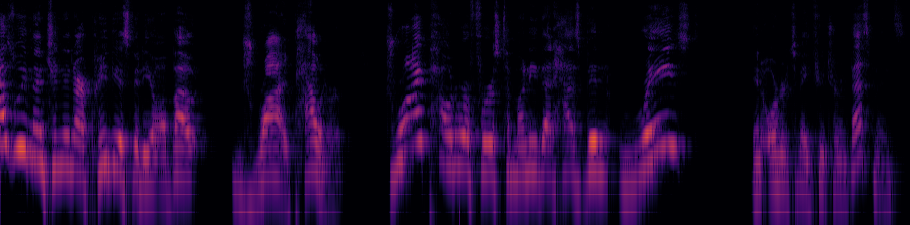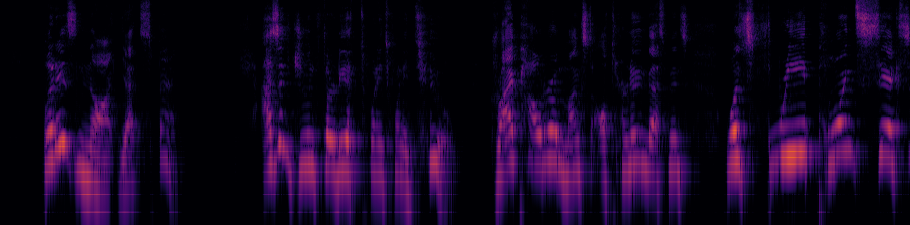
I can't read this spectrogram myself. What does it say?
As we mentioned in our previous video about dry powder, dry powder refers to money that has been raised in order to make future investments, but is not yet spent. As of June 30th, 2022, dry powder amongst alternative investments was $3.6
